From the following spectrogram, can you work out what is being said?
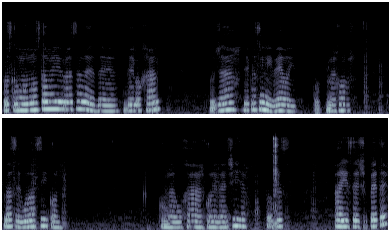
pues como no está muy gruesa de, de, del ojal pues ya, ya casi ni veo y pues mejor la aseguro así con con la aguja con el ganchillo. Entonces ahí está el chupete.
